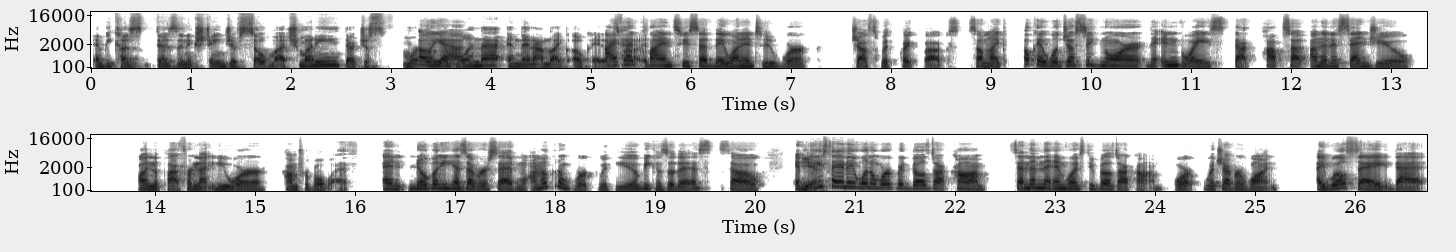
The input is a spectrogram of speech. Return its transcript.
And because there's an exchange of so much money, they're just more Oh, comfortable yeah. in that. And then I'm like, okay, that's I've had clients who said they wanted to work just with QuickBooks. So I'm like, okay, well, just ignore the invoice that pops up. I'm going to send you on the platform that you are comfortable with. And nobody has ever said, well, I'm not going to work with you because of this. So if Yeah. they say they want to work with bills.com, send them the invoice through bills.com or whichever one. I will say that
